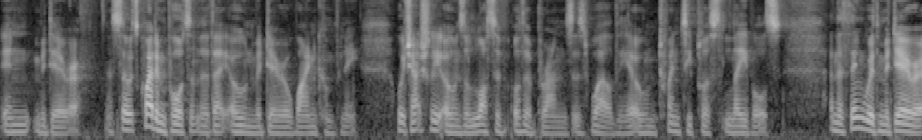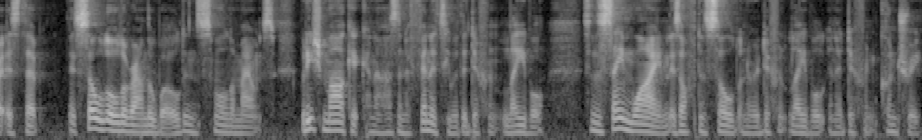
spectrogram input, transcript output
in Madeira. And so it's quite important that they own Madeira Wine Company, which actually owns a lot of other brands as well. They own 20 plus labels. And the thing with Madeira is that it's sold all around the world in small amounts, but each market kind of has an affinity with a different label. So the same wine is often sold under a different label in a different country,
